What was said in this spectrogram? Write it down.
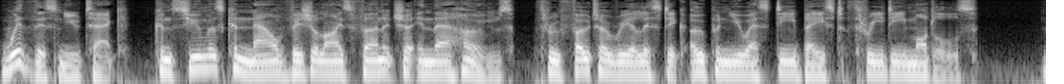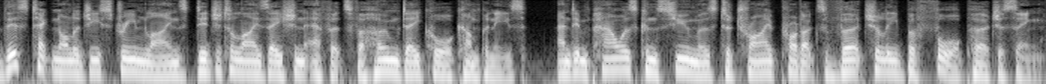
With this new tech, consumers can now visualize furniture in their homes through photorealistic OpenUSD-based 3D models. This technology streamlines digitalization efforts for home decor companies and empowers consumers to try products virtually before purchasing.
